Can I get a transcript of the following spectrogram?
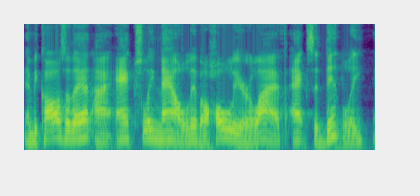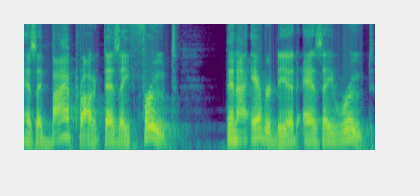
And because of that, I actually now live a holier life accidentally as a byproduct, as a fruit, than I ever did as a root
